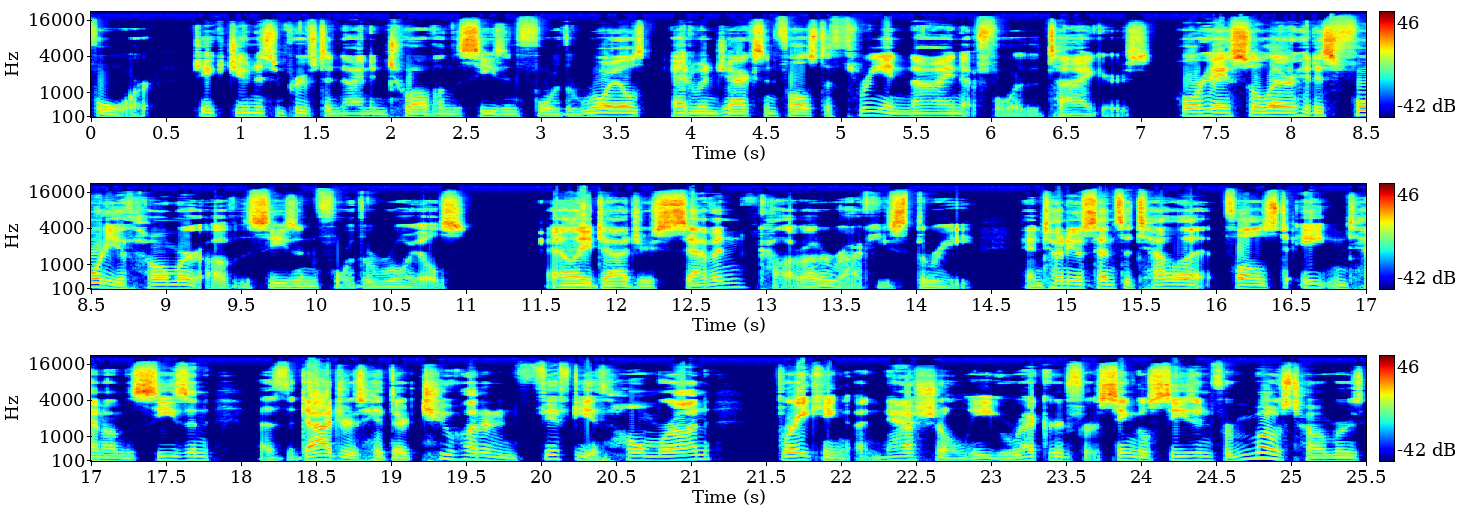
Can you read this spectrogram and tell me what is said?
4. Jake Junis improves to 9 and 12 on the season for the Royals. Edwin Jackson falls to 3 and 9 for the Tigers. Jorge Soler hit his 40th homer of the season for the Royals. LA Dodgers 7, Colorado Rockies 3. Antonio Senzatela falls to 8 and 10 on the season as the Dodgers hit their 250th home run, breaking a National League record for a single season for most homers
